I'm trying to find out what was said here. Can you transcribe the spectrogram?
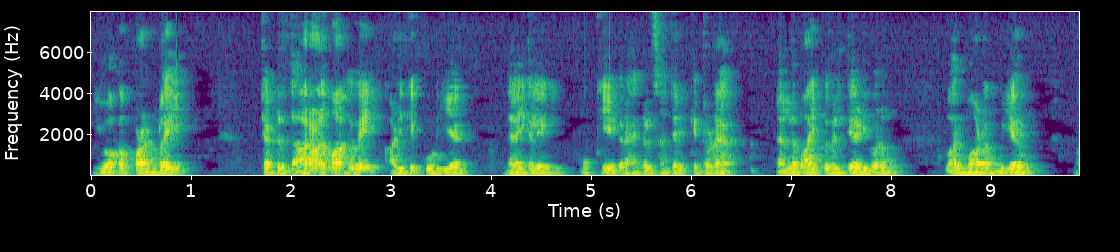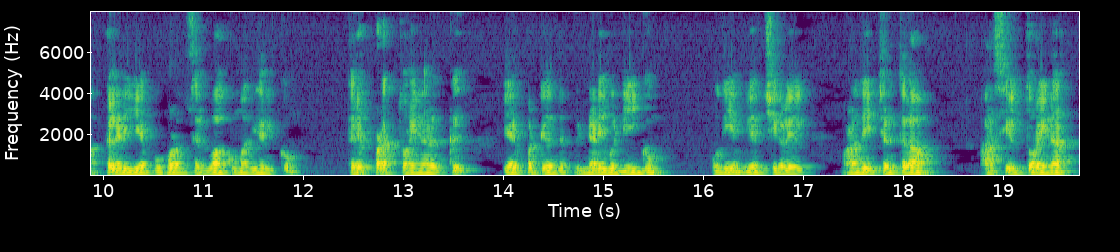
யோக பலன்களை சற்று தாராளமாகவே அளிக்கக்கூடிய நிலைகளில் முக்கிய கிரகங்கள் சஞ்சரிக்கின்றன. நல்ல வாய்ப்புகள் தேடி வரும். வருமானம் உயரும். மக்களிடையே புகழும் செல்வாக்கும் அதிகரிக்கும். திரைப்படத் துறையினருக்கு ஏற்பட்டிருந்த பின்னடைவு நீங்கும். புதிய முயற்சிகளில் மனதை செலுத்தலாம். அரசியல் துறையினர்.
